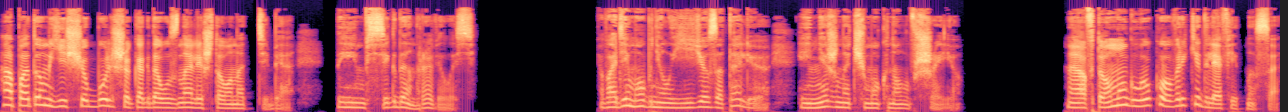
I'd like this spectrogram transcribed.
а потом еще больше, когда узнали, что он от тебя. Ты им всегда нравилась. Вадим обнял ее за талию и нежно чмокнул в шею. А в том углу коврики для фитнеса.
